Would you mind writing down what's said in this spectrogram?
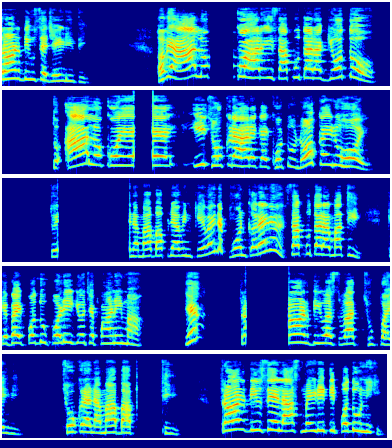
ત્રણ દિવસે જઈડી હતી. હવે આ લોકો હારે સાપુતારા ગયો તો તો આ લોકોએ ઈ છોકરા હારે કઈ ખોટું ન કર્યું હોય, તો એના મા બાપને આવીને કહેવાય ને, ફોન કરાય ને સાપુતારા માંથી કે ભાઈ પદુ પડી ગયો છે પાણીમાં, હે? ત્રણ દિવસ વાત છુપાવી છોકરાના મા બાપથી ત્રણ દિવસે લાશ મળી હતી પદુની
